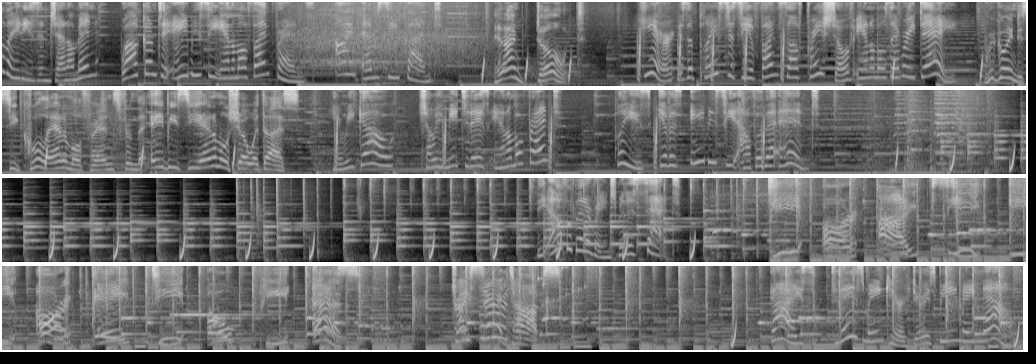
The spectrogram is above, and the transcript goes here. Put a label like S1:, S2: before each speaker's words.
S1: Hello, ladies and gentlemen. Welcome to ABC Animal Fun Friends. I'm MC Funt.
S2: And I'm Don't.
S1: Here is a place to see a fun self praise show of animals every day.
S2: We're going to see cool animal friends from the ABC Animal Show with us.
S1: Here we go. Shall we meet today's animal friend? Please give us ABC alphabet hint. Set.
S2: T R I C E R A T O P S. Triceratops.
S1: Guys, today's main character is being made now.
